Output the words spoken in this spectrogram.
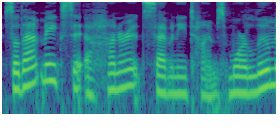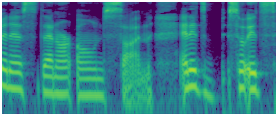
So that makes it 170 times more luminous than our own sun. And it's so it's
